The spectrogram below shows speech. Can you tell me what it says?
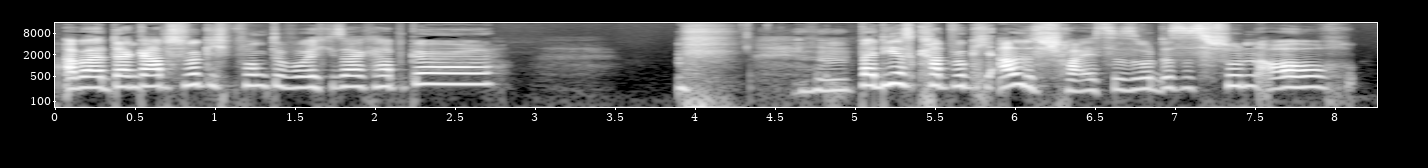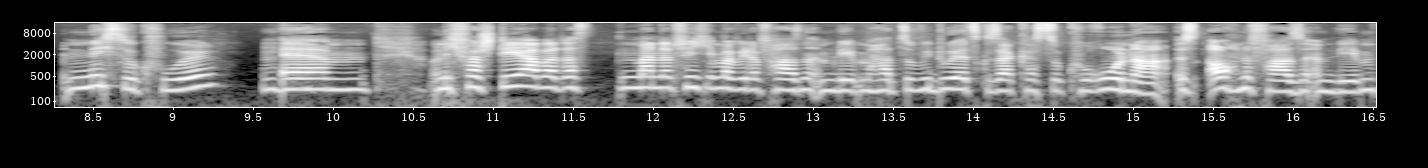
Aber dann gab es wirklich Punkte, wo ich gesagt habe, Girl, mhm. bei dir ist gerade wirklich alles scheiße. So, das ist schon auch nicht so cool. Mhm. Ähm, und ich verstehe aber, dass man natürlich immer wieder Phasen im Leben hat, so wie du jetzt gesagt hast, so Corona ist auch eine Phase im Leben,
